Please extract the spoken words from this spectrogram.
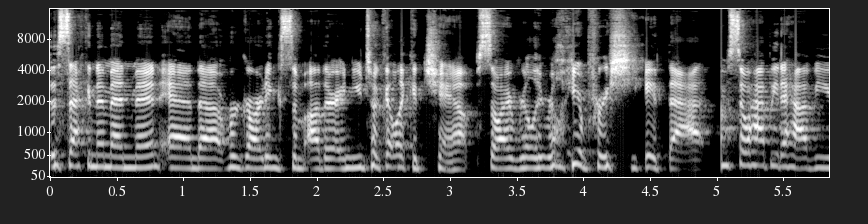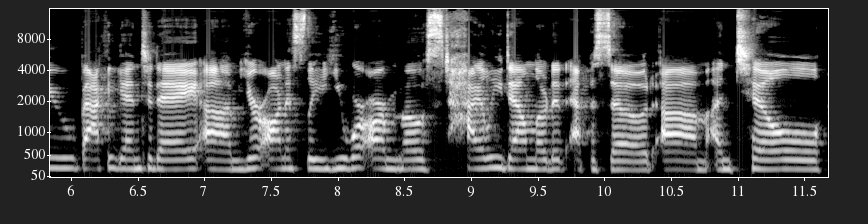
the Second Amendment and uh, regarding some other, and you took it like a champ. So I really, really appreciate that. I'm so happy to have you back again today. Um, you're honestly, you were our most highly downloaded episode um, until.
